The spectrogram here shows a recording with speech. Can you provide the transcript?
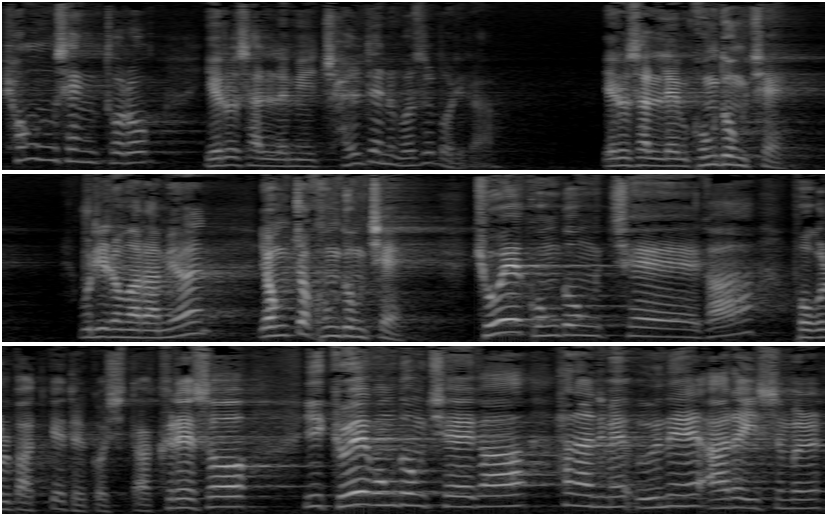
평생토록 예루살렘이 잘 되는 것을 보리라. 예루살렘 공동체, 우리로 말하면 영적 공동체, 교회 공동체가 복을 받게 될 것이다. 그래서 이 교회 공동체가 하나님의 은혜 아래 있음을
